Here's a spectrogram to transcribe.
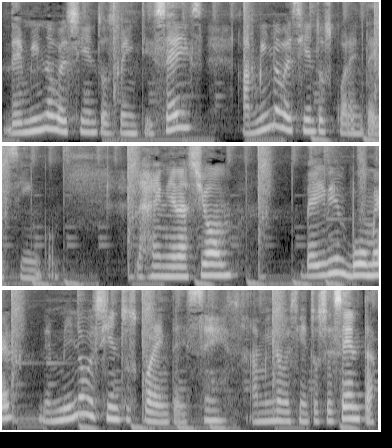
de 1926 a 1945, la generación Baby Boomer de 1946 a 1960,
